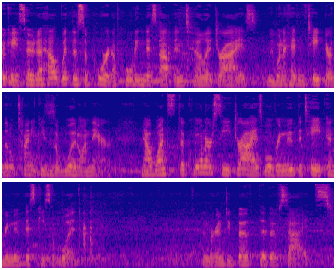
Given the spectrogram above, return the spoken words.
Okay, so to help with the support of holding this up until it dries, we went ahead and taped our little tiny pieces of wood on there. Now once the corner seat dries, we'll remove the tape and remove this piece of wood. And we're going to do both the both sides.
